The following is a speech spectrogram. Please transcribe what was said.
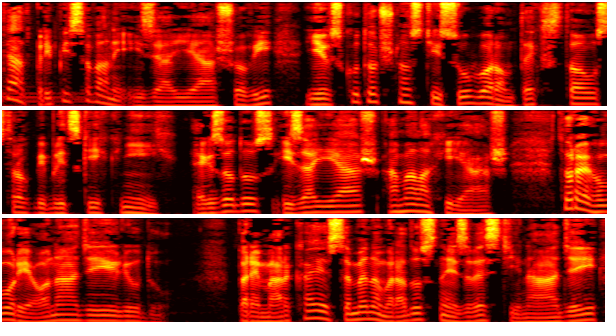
Citát pripisovaný Izaiášovi je v skutočnosti súborom textov z troch biblických kníh Exodus, Izaiáš a Malachiáš, ktoré hovoria o nádeji ľudu. Pre Marka je semenom radosnej zvesti nádej,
